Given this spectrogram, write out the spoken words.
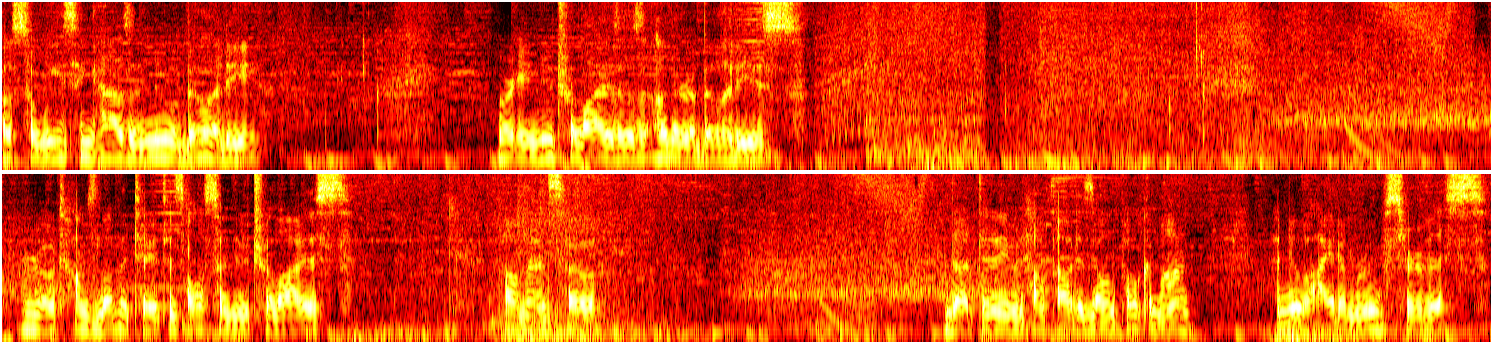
Oh, so Weezing has a new ability where he neutralizes other abilities. Rotom's Levitate is also neutralized. Oh man, so that didn't even help out his own Pokemon. A new item, Room Service.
